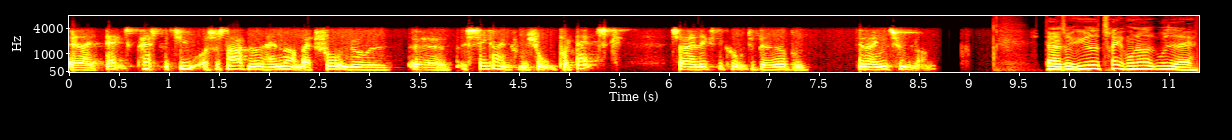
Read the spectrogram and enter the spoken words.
eller et dansk perspektiv, og så snart noget handler om at få noget øh, sikker information på dansk, så er Lex.dk det bedre bud. Det er der ingen tvivl om. Der er altså hyret 300 ud af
